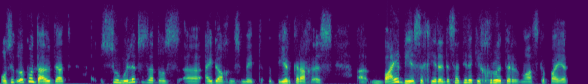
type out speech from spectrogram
Ons het ook onthou dat so moeilik soos wat ons uh, uitdagings met beerkrag is, uh, baie besighede en dis natuurlik die groter maatskappye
